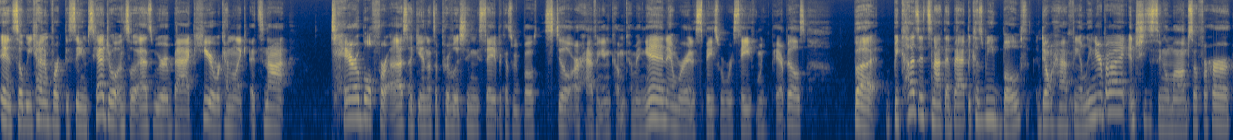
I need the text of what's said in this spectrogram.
And so we kind of worked the same schedule. And so as we were back here we're kind of like it's not terrible for us. Again, that's a privileged thing to say because we both still are having income coming in and we're in a space where we're safe and we can pay our bills. But because it's not that bad, because we both don't have family nearby and she's a single mom. So for her,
